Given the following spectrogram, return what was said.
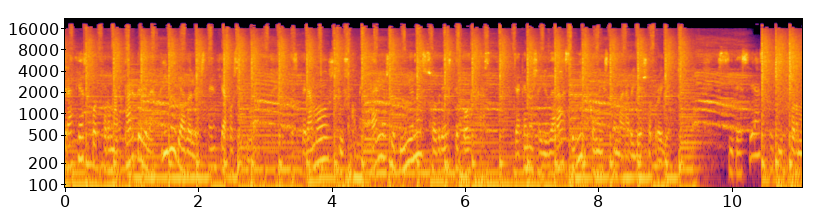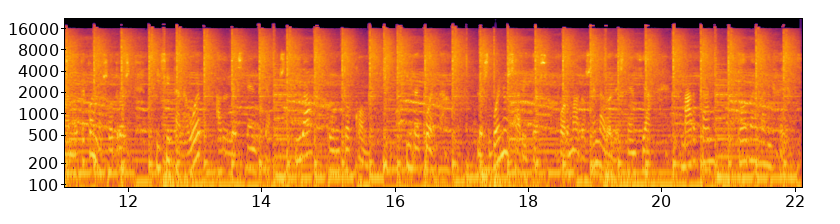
Gracias por formar parte de la tribu de Adolescencia Positiva. Esperamos tus comentarios y opiniones sobre este podcast, ya que nos ayudará a seguir con este maravilloso proyecto. Si deseas seguir formándote con nosotros, visita la web adolescenciapositiva.com y recuerda, los buenos hábitos formados en la adolescencia marcan toda la diferencia.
